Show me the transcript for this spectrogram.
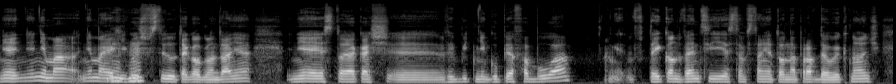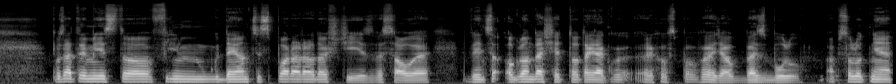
Nie, nie, nie, ma, nie ma jakiegoś mhm. wstydu tego oglądania. Nie jest to jakaś yy, wybitnie głupia fabuła. W tej konwencji jestem w stanie to naprawdę łyknąć. Poza tym jest to film dający sporo radości, jest wesoły, więc ogląda się to, tak jak Rychow powiedział, bez bólu. Absolutnie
